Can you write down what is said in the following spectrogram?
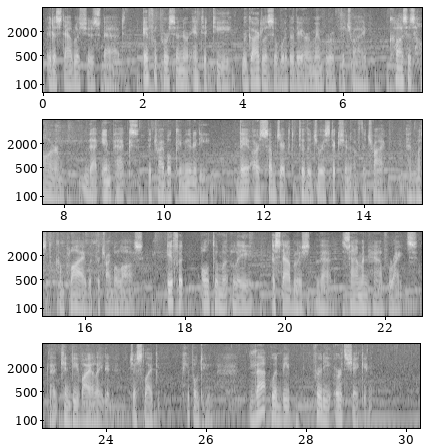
It establishes that if a person or entity, regardless of whether they are a member of the tribe, causes harm that impacts the tribal community, they are subject to the jurisdiction of the tribe and must comply with the tribal laws. If it ultimately established that salmon have rights that can be violated just like people do, that would be pretty earth shaking.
